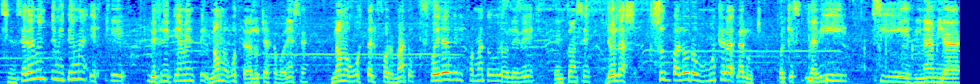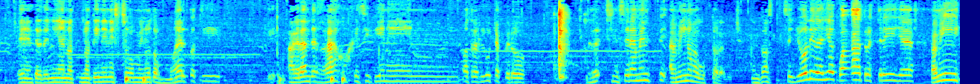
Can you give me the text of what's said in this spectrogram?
sinceramente mi tema es que definitivamente no me gusta la lucha japonesa, no me gusta el formato fuera del formato W, entonces yo las subvaloro mucho la, la lucha, porque la vi, sí es dinámica, es entretenida, no, no tienen esos minutos muertos que a grandes rasgos que sí tienen otras luchas, pero sinceramente a mí no me gustó la lucha. Entonces yo le daría cuatro estrellas. Para mí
